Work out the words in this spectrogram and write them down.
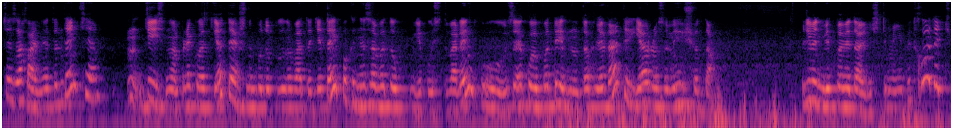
Це загальна тенденція. Ну, Дійсно, наприклад, я теж не буду планувати дітей, поки не заведу якусь тваринку, за якою потрібно доглядати, я розумію, що да. Рівень відповідальності мені підходить,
